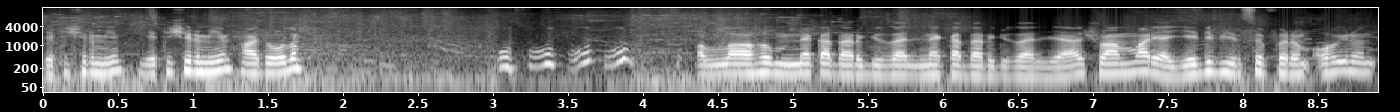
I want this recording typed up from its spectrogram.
Yetişir miyim? Yetişir miyim? Hadi oğlum. Uf uf uf uf. Allah'ım ne kadar güzel, ne kadar güzel ya. Şu an var ya 7-1-0'ım. Oyunun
